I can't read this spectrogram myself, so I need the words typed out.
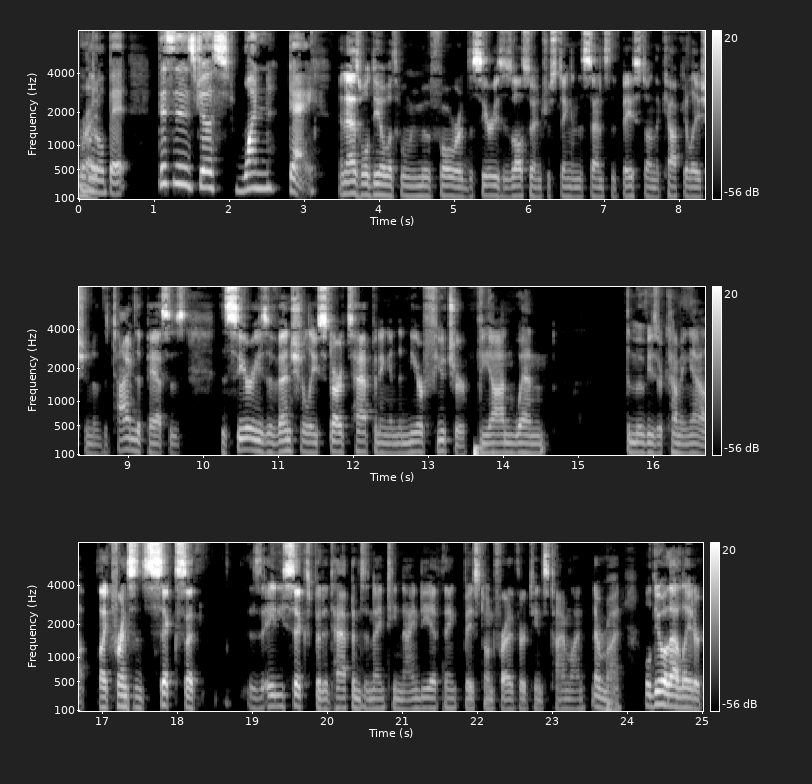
a Right. little bit this is just one day And as we'll deal with when we move forward, the series is also interesting in the sense that based on the calculation of the time that passes, the series eventually starts happening in the near future beyond when the movies are coming out. Like, for instance, Six is 86, but it happens in 1990, I think, based on Friday the 13th's timeline. Never mind. We'll deal with that later.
